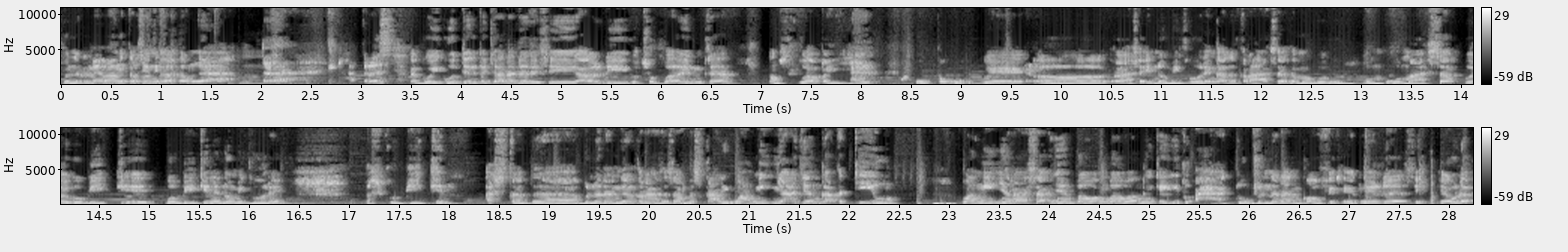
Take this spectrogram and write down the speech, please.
beneran memang positif enggak. atau enggak Hmm. Nah, terus Nah, gue ikutin tuh cara dari si Aldi, gue cobain kan. Maksud gue apa iya? Gue, eh, rasa Indomie goreng kagak kerasa sama gue. Gue, gue, gue masak, gue gue bikin, gue bikin Indomie goreng. Pas gue bikin, astaga, beneran gak kerasa sama sekali. Wanginya aja nggak kecium. Wanginya rasanya bawang-bawangnya kayak gitu. Aduh beneran covid ya. Ini udah sih. Ya udah.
